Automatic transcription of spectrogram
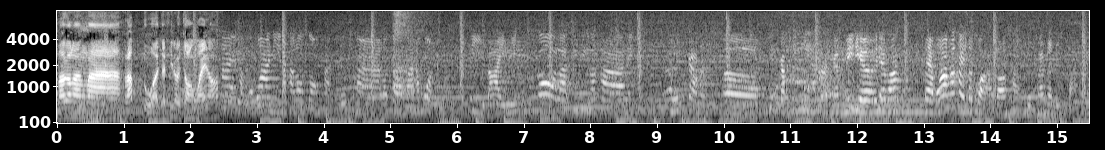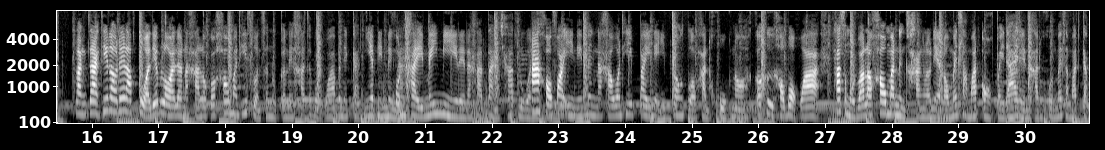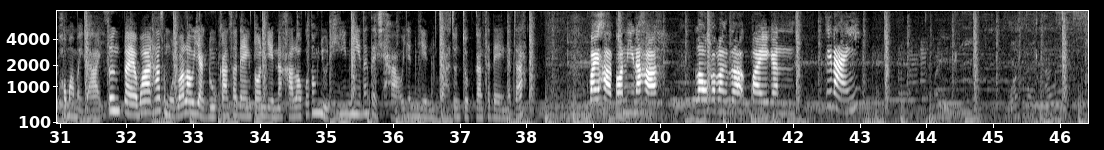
เรากำลังมารับตั๋วจากที่เราจองไว้เนาะใช่ค่ะเพราะว่านี้นะคะ เราจองผ่านคุกมาเราจองมาทั้งหมด4ใบก็ราจริงๆราคาในคุกกับเอ่อกับที่นี่ห่างกันไม่เยอะใช่ปะแต่ว่าถ้าใครสะดวกจองผ่านคุกน่าจะดีกว่า หลังจากที่เราได้รับตั๋วเรียบร้อยแล้วนะคะ เราก็เข้ามาที่สวนสนุกกันเลยค่ะ จะบอกว่าบรรยากาศเงียบนิดนึงนะคนไทยไม่มีเลยนะคะ ต่างชาติล้วนอะขอฝากอีกนิดนึงนะคะวันที่ไปเนี่ยอิฟจองตั๋วผ่านคุกเนาะก็คือเขาบอกว่าถ้าสมมติว่าเราเข้ามาหนึ่งครั้งแล้วเนี่ยเราไม่สามารถออกไปได้เลยนะคะ ทุกคนไม่สามารถกลับเข้ามาใหม่ได้ ซึ่งแปลว่าถ้าสมมติว่าเราอยากดูการแสดงตอนเย็นนะคะ เราก็ต้องอยู่ที่นี่ตั้งแต่เช้ายันเย็นจ้าจนจบการแสดงนะจ๊ะไปค่ะตอนนี้นะคะ เรากำลังจะไปกันที่ไหน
